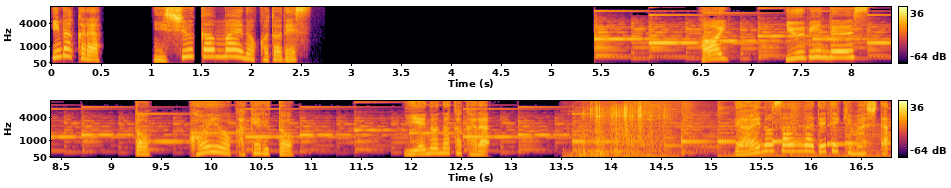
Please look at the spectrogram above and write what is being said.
今から2週間前のことです。はい、郵便です。と声をかけると、家の中から八重野さんが出てきました。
